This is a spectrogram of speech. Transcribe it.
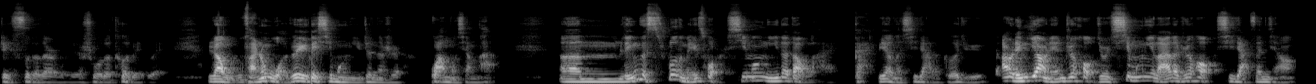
这四个字儿，我觉得说的特别对。让我反正我对西蒙尼真的是刮目相看。嗯，林子说的没错，西蒙尼的到来改变了西甲的格局。二零一二年之后，就是西蒙尼来了之后，西甲三强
